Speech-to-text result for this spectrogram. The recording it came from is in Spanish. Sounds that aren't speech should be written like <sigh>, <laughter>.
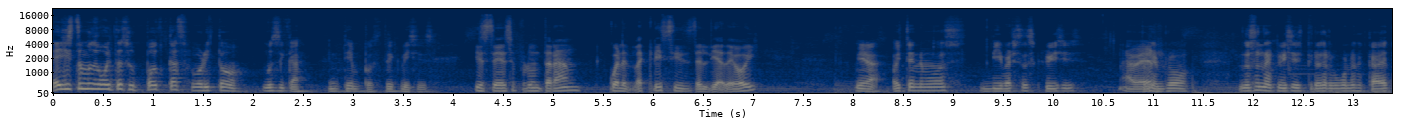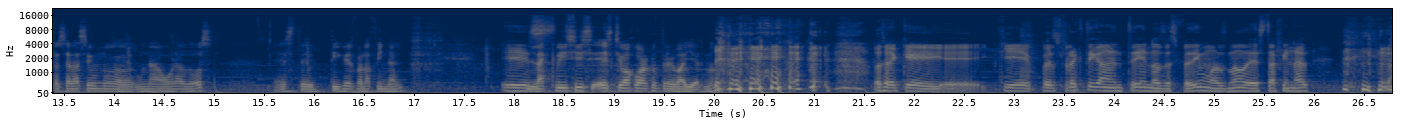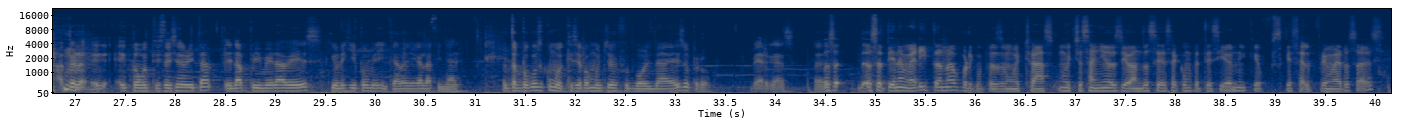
Y ahí estamos de vuelta a su podcast favorito, música en tiempos de crisis. Y ustedes se preguntarán, ¿cuál es la crisis del día de hoy? Mira, hoy tenemos diversas crisis. A ver. Por ejemplo, no es una crisis, pero es algo bueno que acaba de pasar hace uno- una hora o dos. Este, Tigres va a la final. es... La crisis es que va a jugar contra el Bayern, ¿no? <laughs> o sea que, eh, que pues prácticamente nos despedimos, ¿no? De esta final. Ah, pero eh, eh, como te estoy diciendo ahorita, es la primera vez que un equipo mexicano llega a la final. Tampoco es como que sepa mucho de fútbol, nada de eso, pero vergas. ¿sabes? O sea, o sea, tiene mérito, ¿no? Porque pues muchas, muchos años llevándose esa competición y que pues que sea el primero, ¿sabes?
